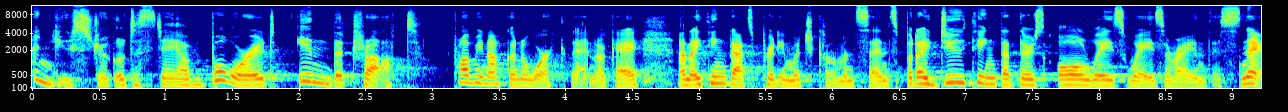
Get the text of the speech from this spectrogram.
and you struggle to stay on board in the trot probably not going to work then, okay? And I think that's pretty much common sense. But I do think that there's always ways around this. Now,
